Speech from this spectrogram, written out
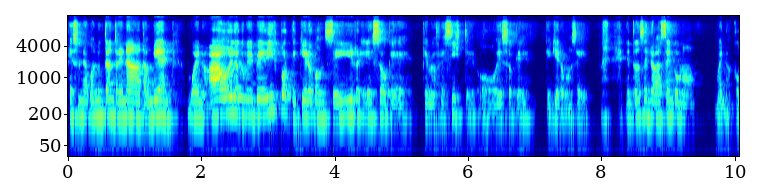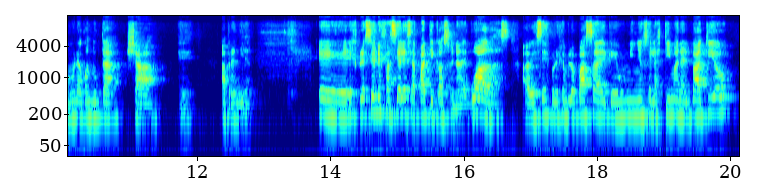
es una conducta entrenada también. Bueno, hago lo que me pedís porque quiero conseguir eso que, me ofreciste o eso que, quiero conseguir. Entonces lo hacen como, bueno, como una conducta ya eh, aprendida. Eh, expresiones faciales apáticas o inadecuadas. A veces, por ejemplo, pasa de que un niño se lastima en el patio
